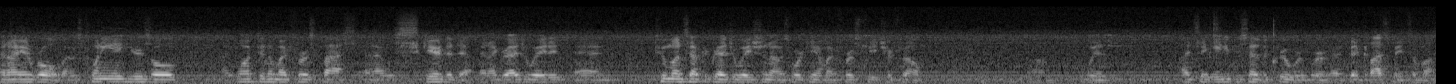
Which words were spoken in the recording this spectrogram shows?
and I enrolled. I was 28 years old walked into my first class and I was scared to death. And I graduated, and two months after graduation, I was working on my first feature film um, with, I'd say 80% of the crew were, were, had been classmates of mine.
